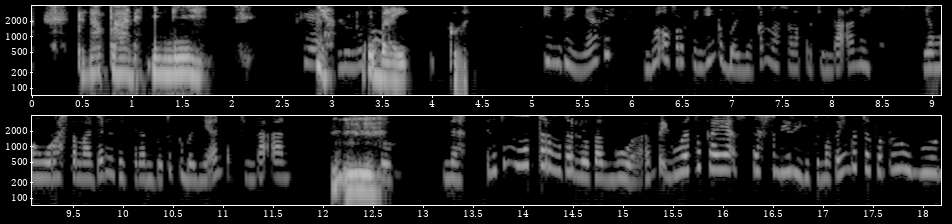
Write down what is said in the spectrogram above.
Kenapa ada ini kayak ya, dulu tuh baik. Good. Intinya sih gue overthinking kebanyakan masalah percintaan nih. Yang menguras tenaga dan pikiran gue tuh kebanyakan percintaan. Gitu. Nah itu tuh muter-muter di otak gue sampai gue tuh kayak stres sendiri gitu. Makanya gue telepon lu bun.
